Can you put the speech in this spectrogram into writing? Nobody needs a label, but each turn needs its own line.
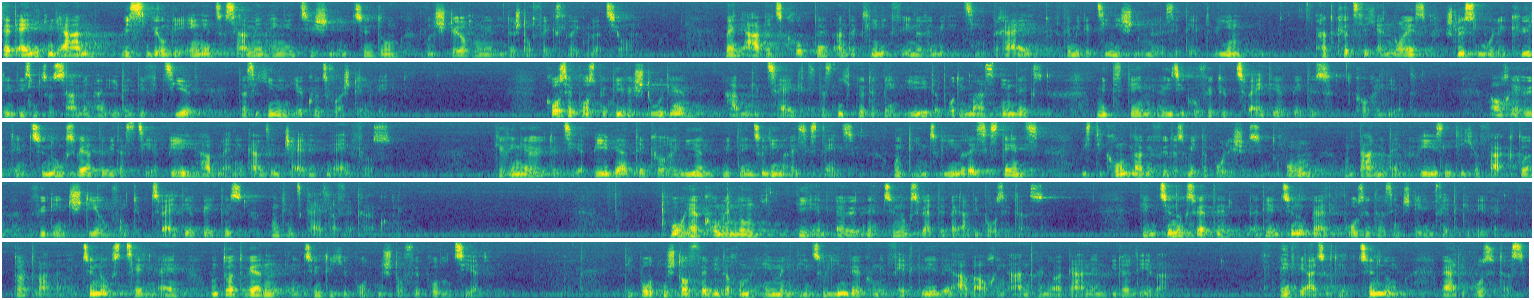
Seit einigen Jahren wissen wir um die engen Zusammenhänge zwischen Entzündung und Störungen in der Stoffwechselregulation. Meine Arbeitsgruppe an der Klinik für Innere Medizin 3 der Medizinischen Universität Wien hat kürzlich ein neues Schlüsselmolekül in diesem Zusammenhang identifiziert, das ich Ihnen hier kurz vorstellen will. Große prospektive Studien haben gezeigt, dass nicht nur der BMI, der Body Mass Index, mit dem Risiko für Typ-2-Diabetes korreliert. Auch erhöhte Entzündungswerte wie das CRP haben einen ganz entscheidenden Einfluss. Gering erhöhte CRP-Werte korrelieren mit der Insulinresistenz. Und die Insulinresistenz ist die Grundlage für das metabolische Syndrom und damit ein wesentlicher Faktor für die Entstehung von Typ-2-Diabetes und Herz-Kreislauf-Erkrankungen. Woher kommen nun die erhöhten Entzündungswerte bei Adipositas? Die, Entzündungswerte, die Entzündung bei Adipositas entsteht im Fettgewebe. Dort wandern Entzündungszellen ein und dort werden entzündliche Botenstoffe produziert. Die Botenstoffe wiederum hemmen die Insulinwirkung im Fettgewebe, aber auch in anderen Organen wie der Leber. Wenn wir also die Entzündung bei Adipositas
